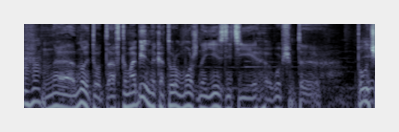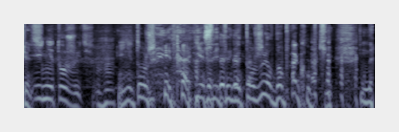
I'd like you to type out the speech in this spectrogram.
э, ну, это вот автомобиль, на котором можно ездить и, в общем-то, получать И, и не тужить. И не тужи, да, если ты не тужил до покупки.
